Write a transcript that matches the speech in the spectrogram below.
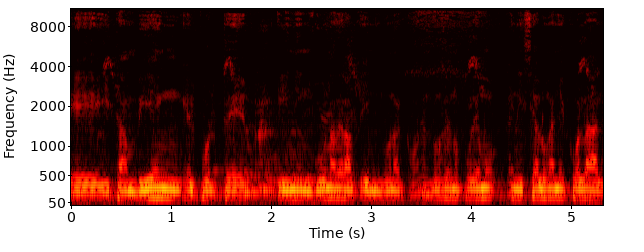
eh, y también el portero y ninguna de las ninguna cosa. Entonces no podemos iniciar un año escolar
